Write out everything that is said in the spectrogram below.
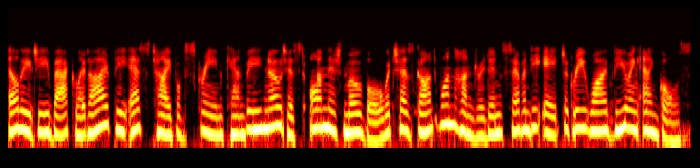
LED backlit IPS type of screen can be noticed on this mobile which has got 178 degree wide viewing angles.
